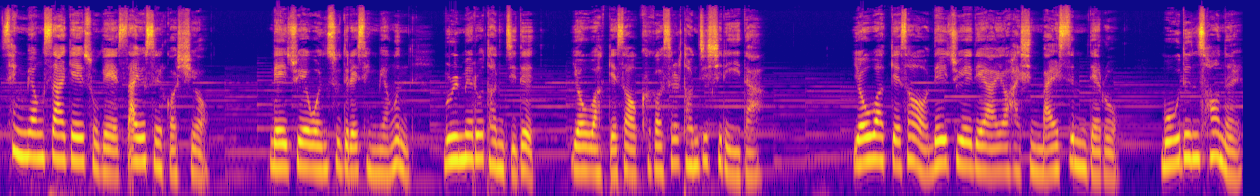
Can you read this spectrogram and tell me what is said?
생명 싸게 속에 쌓였을 것이요 내 주의 원수들의 생명은 물매로 던지듯 여호와께서 그것을 던지시리이다. 여호와께서 내 주에 대하여 하신 말씀대로 모든 선을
